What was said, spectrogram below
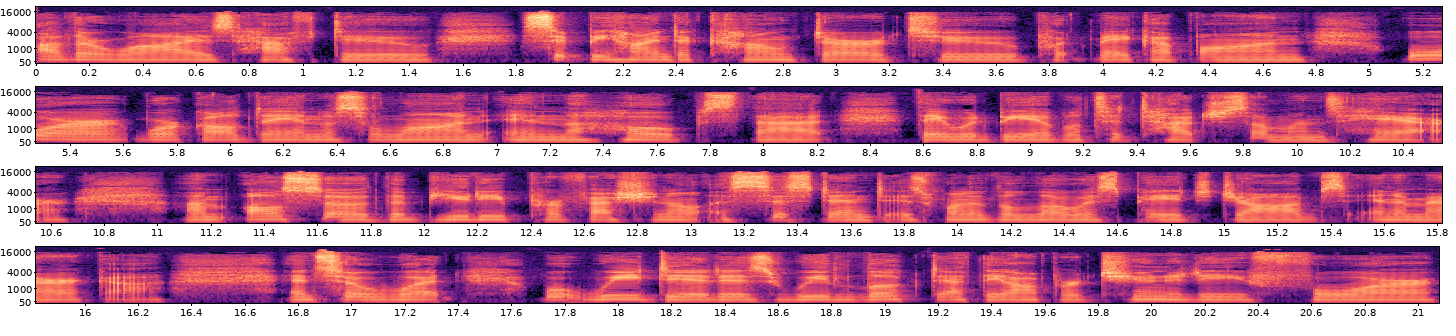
otherwise have to sit behind a counter to put makeup on or work all day in a salon in the hopes that they would be able to touch someone's hair. Um, also, the beauty professional assistant is one of the lowest paid jobs in America. And so, what, what we did is we looked at the opportunity for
